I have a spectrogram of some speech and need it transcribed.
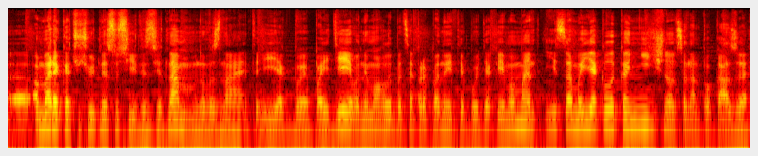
е, Америка чуть-чуть не сусіди з В'єтнамом, ну ви знаєте. І якби по ідеї вони могли би це припинити в будь-який момент. І саме як лаконічно це нам показує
